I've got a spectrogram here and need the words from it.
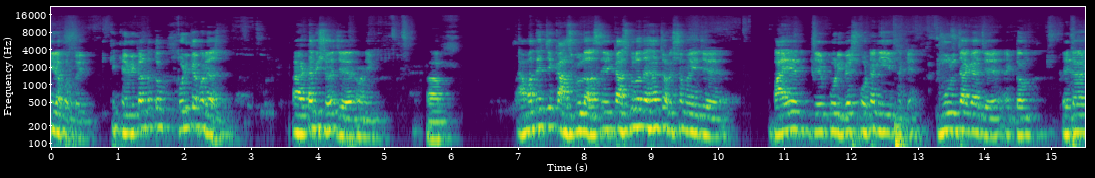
নিরাপদ হয়। কেমিক্যালটা তো পরীক্ষা করে আসবে। আর একটা বিষয় যে মানে আমাদের যে কাজগুলো আছে, এই কাজগুলো দেখা যাচ্ছে অনেক সময় যে বাইরের যে পরিবেশ ওটা নিয়েই থাকে। মূল জায়গায় যে একদম এটার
